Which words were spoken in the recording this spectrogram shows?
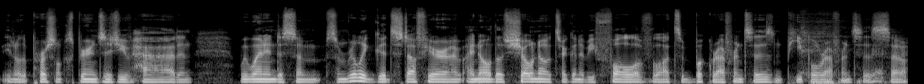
you know the personal experiences you've had and we went into some some really good stuff here. I, I know the show notes are going to be full of lots of book references and people references. So,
